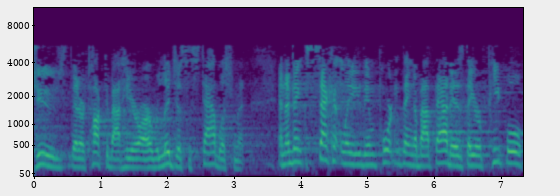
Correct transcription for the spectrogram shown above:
Jews that are talked about here are a religious establishment. And I think secondly, the important thing about that is they are people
